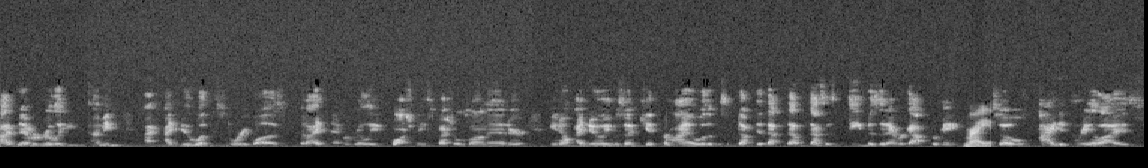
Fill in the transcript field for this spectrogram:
I've never really. I mean, I, I knew what the story was, but I had never really watched any specials on it, or you know, I knew he was a kid from Iowa that was abducted. That that that's as deep as it ever got for me. right. So I didn't realize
